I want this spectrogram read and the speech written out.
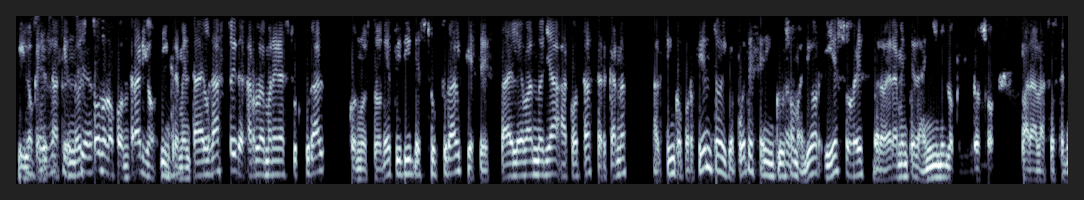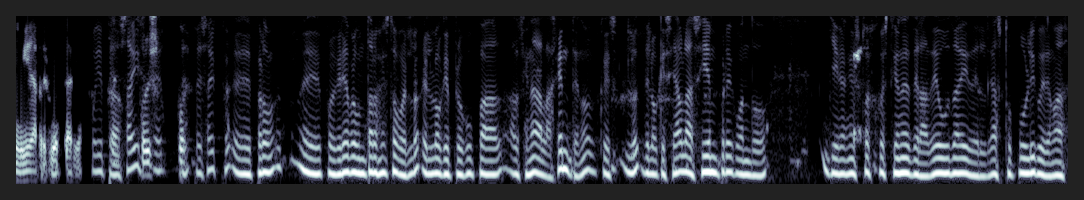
Y lo que se está haciendo es todo lo contrario, incrementar el gasto y dejarlo de manera estructural con nuestro déficit estructural que se está elevando ya a cotas cercanas al 5% y que puede ser incluso mayor, y eso es verdaderamente dañino y lo peligroso para la sostenibilidad presupuestaria. Oye, pensáis, eh, pensáis eh, perdón, eh, porque quería preguntaros esto, pues es lo que preocupa al final a la gente, ¿no? Que es de lo que se habla siempre cuando llegan estas cuestiones de la deuda y del gasto público y demás.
